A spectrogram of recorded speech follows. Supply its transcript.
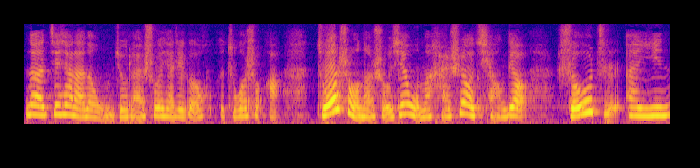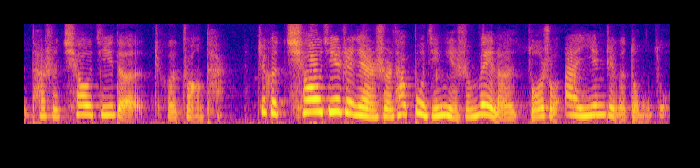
那接下来呢，我们就来说一下这个左手啊。左手呢，首先我们还是要强调手指按音，它是敲击的这个状态。这个敲击这件事，它不仅仅是为了左手按音这个动作，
